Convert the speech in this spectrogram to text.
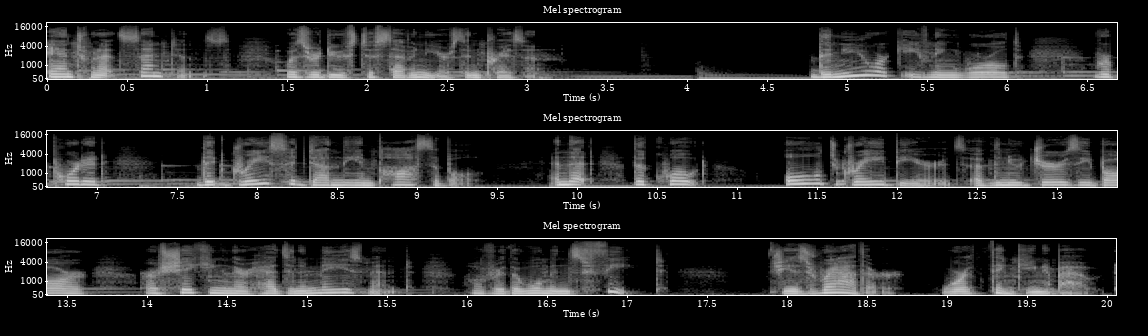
Antoinette's sentence was reduced to seven years in prison. The New York Evening World reported that Grace had done the impossible and that the quote, old graybeards of the New Jersey bar are shaking their heads in amazement over the woman's feat. She is rather worth thinking about.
